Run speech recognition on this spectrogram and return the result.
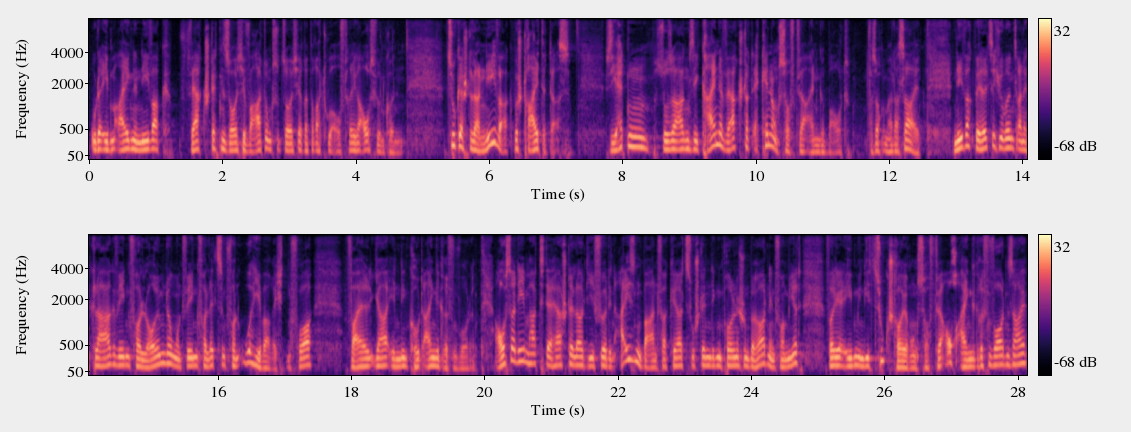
oder eben eigene NEWAG-Werkstätten solche Wartungs- und solche Reparaturaufträge ausführen können. Zughersteller NEWAG bestreitet das. Sie hätten, so sagen Sie, keine Werkstatterkennungssoftware eingebaut was auch immer das sei. NEWAG behält sich übrigens eine Klage wegen Verleumdung und wegen Verletzung von Urheberrechten vor, weil ja in den Code eingegriffen wurde. Außerdem hat der Hersteller die für den Eisenbahnverkehr zuständigen polnischen Behörden informiert, weil ja eben in die Zugsteuerungssoftware auch eingegriffen worden sei.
